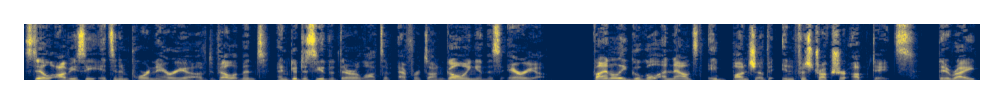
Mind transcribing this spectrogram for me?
Still, obviously, it's an important area of development, and good to see that there are lots of efforts ongoing in this area. Finally, Google announced a bunch of infrastructure updates. They write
